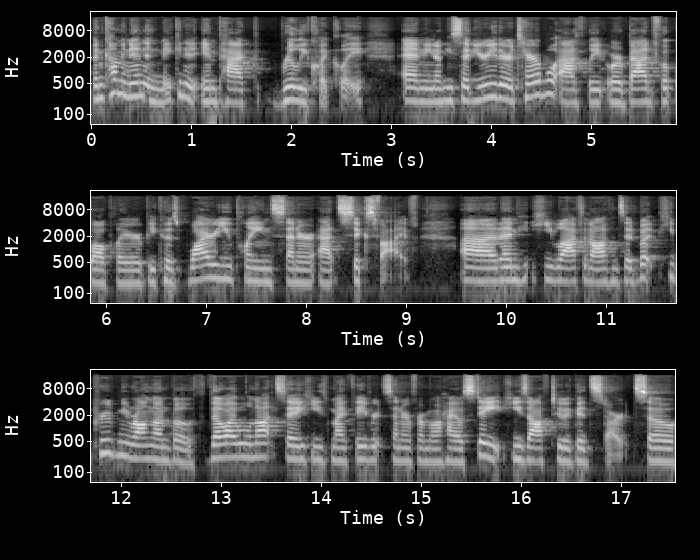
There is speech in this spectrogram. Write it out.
been coming in and making an impact really quickly. And, you know, he said, You're either a terrible athlete or a bad football player because why are you playing center at six five? Uh, then he, he laughed it off and said, But he proved me wrong on both. Though I will not say he's my favorite center from Ohio State, he's off to a good start. So,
